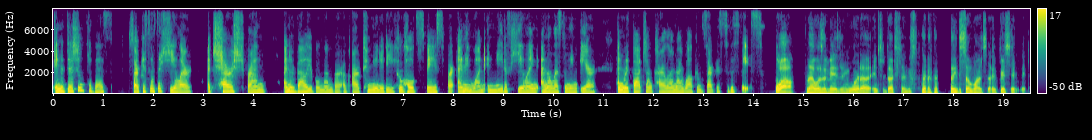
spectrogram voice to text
In addition to this, Sarkis is a healer a cherished friend, and a valuable member of our community who holds space for anyone in need of healing and a listening ear. And with that, Jancarlo and I welcome Sarkis to the space. Wow, that was amazing. What an introduction. Thanks so much. I appreciate it.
